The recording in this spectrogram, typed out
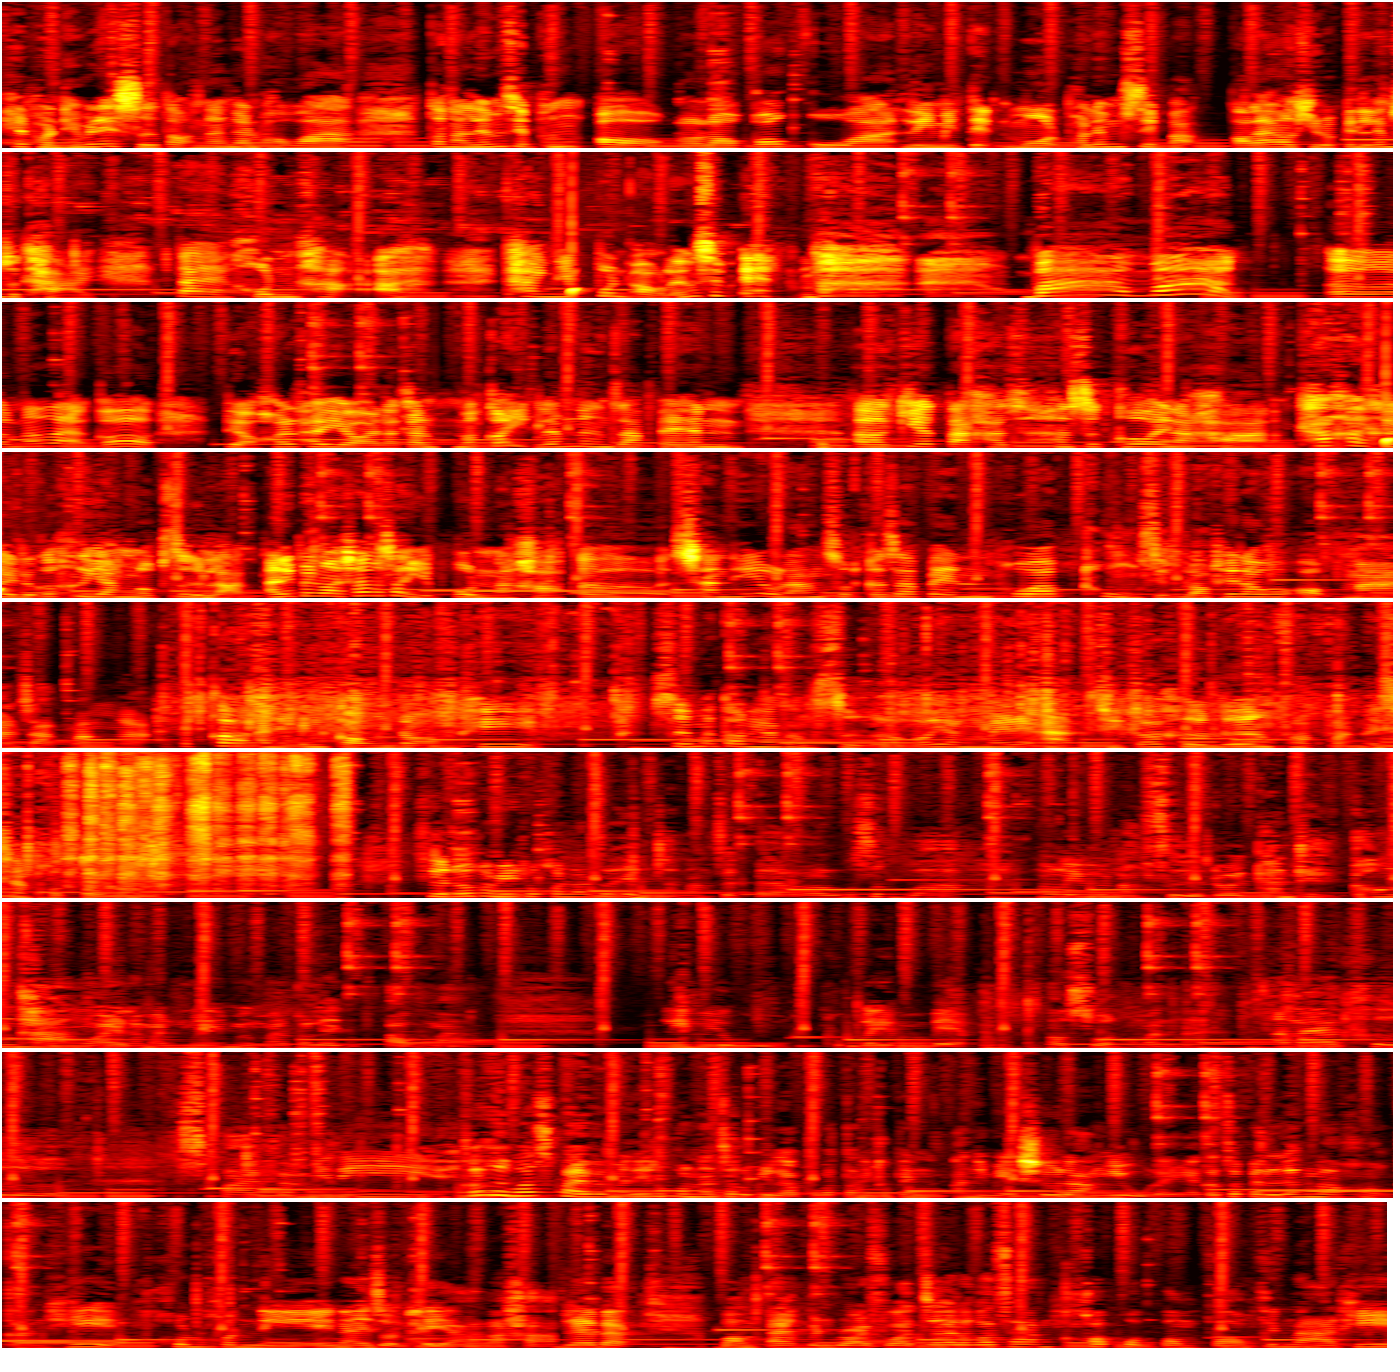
เหตุผลที่ไม่ได้ซื้อต่อเนื่องกันเพราะว่า ตอนนั้นเล่มสิบเพิ่งออกแล้วเราก็กลัวลิมิเต็ดหมดเพราะเล่มสิบอะตอนแรกเราคิดว่าเป็นเล่มสุดท้าย แต่คุณขาทางญี่ปุ่นออกเล่มสิบเอ็ดมา บ้ามาก เออ นั่นแหละก็เดี๋ยวค่อยทยอยแล้วกัน แล้วก็อีกเล่มหนึ่งจะเป็นเกียร์ตาคาฮันซึโกยนะคะ ถ้าใครเคยดูก็คือยังลบสื่อรัก อันนี้เป็นเวอร์ชันภาษาญี่ปุ่นนะคะ เออชั้นที่อยู่ล่างสุดก็จะเป็นพวกถุงซิปล็อกที่เราออกมาจากมังงะ แล้วก็อันนี้เป็นกองดองที่ซื้อมาตอนงานสั่งสือแล้วก็ยังไม่ได้อ่านที่ก็คือเรื่องฝากฝันด้วยเสียงโคโตะเนอะ คือด้วยความที่ทุกคนน่าจะเห็นฉันนั่งเสร็จไปแล้วเรารู้สึกว่าเรารีวิวหนังสือโดยการถือกล้องค้างไว้แล้วมันเมื่อยมือมากก็เลยเอามา รีวิวทุกเล่มแบบเอาส่วนของมันมาอันแรกคือ Spy Family ก็คือว่า Spy Family ทุกคนน่าจะรู้อยู่แล้ว เพราะว่าตอนนี้ก็เป็นอนิเมะชื่อดังอยู่อะไรเงี้ยก็จะเป็นเรื่องราวของการที่คนคนนี้ในสนธยานะคะได้แบบปลอมแปลงเป็นรอยฟอร์เจอร์แล้วก็สร้างครอบครัวปลอมๆขึ้นมาที่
